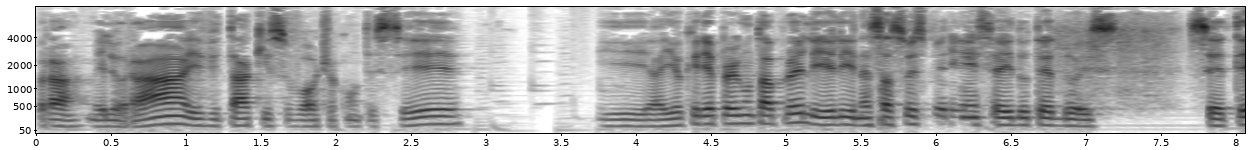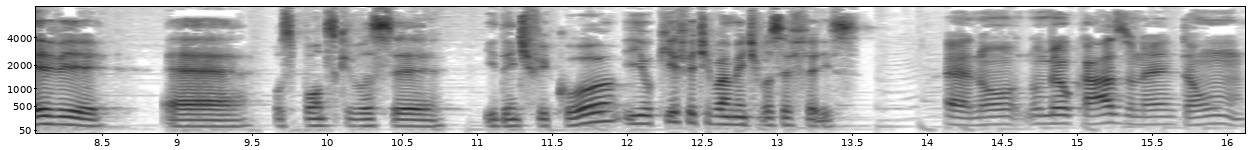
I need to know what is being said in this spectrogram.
para melhorar, evitar que isso volte a acontecer, e aí eu queria perguntar para ele, ele, nessa sua experiência aí do T2, você teve é, os pontos que você identificou e o que efetivamente você fez? É, no, no meu caso, né, então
